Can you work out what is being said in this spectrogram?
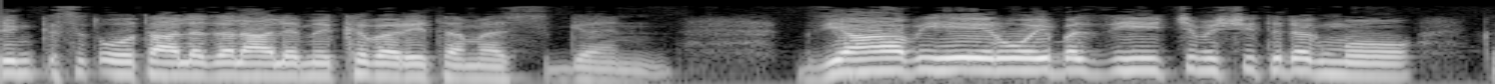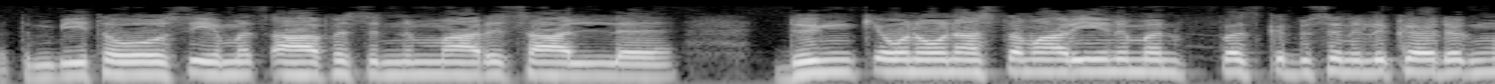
ድንቅ ስጦታ ለዘላለም ክበር ተመስገን። እግዚአብሔር ሆይ በዚህች ምሽት ደግሞ ከትንቢተ ሆሴ መጽሐፍ ስንማር ሳለ ድንቅ የሆነውን አስተማሪን መንፈስ ቅዱስን ልከ ደግሞ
